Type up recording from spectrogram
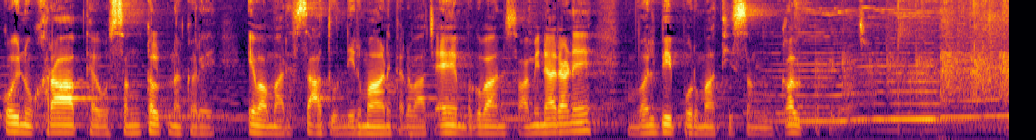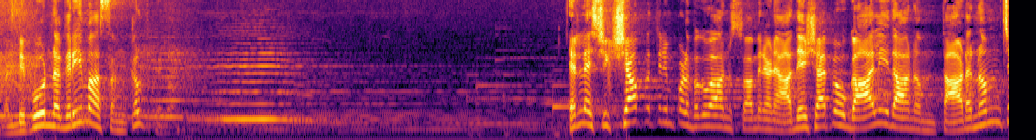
કોઈનું ખરાબ થયો સંકલ્પ ન કરે, એવા મારે સાધુ નિર્માણ કરવા છે. એમ ભગવાન સ્વામિનારાયણે વલ્ભીપુરમાંથી સંકલ્પ કર્યો છે. વલ્ભીપુર નગરીમાં સંકલ્પ કર્યો. એટલે શિક્ષાપત્રી પણ ભગવાન સ્વામિનારાયણ આદેશ આપ્યો ગાલી દાનમ તાડનમ ચ.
